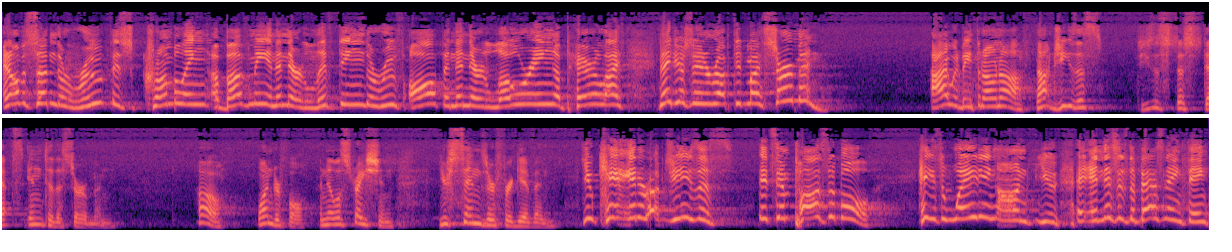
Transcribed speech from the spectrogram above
And all of a sudden the roof is crumbling above me and then they're lifting the roof off and then they're lowering a paralyzed. They just interrupted my sermon. I would be thrown off, not Jesus. Jesus just steps into the sermon. Oh, wonderful. An illustration. Your sins are forgiven. You can't interrupt Jesus. It's impossible. He's waiting on you. And this is the fascinating thing.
